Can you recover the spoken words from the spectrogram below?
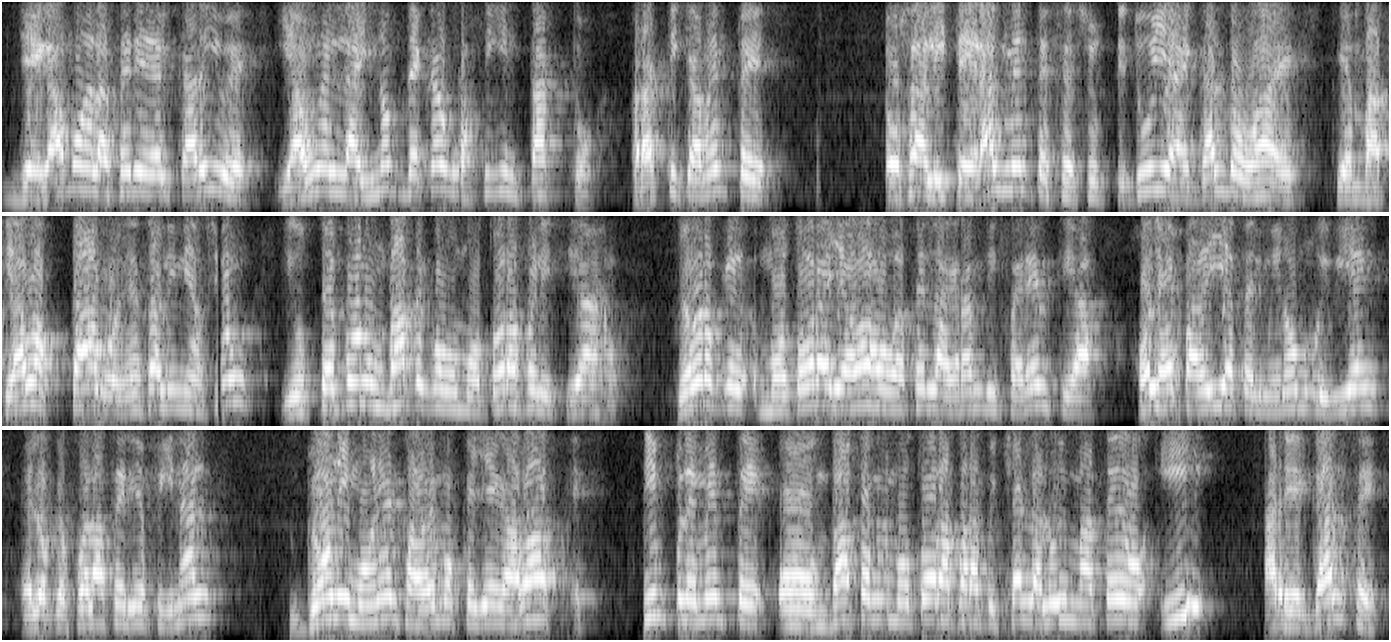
llegamos a la Serie del Caribe y aún el line-up de Cagua sigue intacto. Prácticamente, o sea, literalmente se sustituye a Edgardo Báez, quien bateaba octavo en esa alineación, y usted pone un bate como motor a Feliciano. Yo creo que motor allá abajo va a ser la gran diferencia. Jorge Padilla terminó muy bien en lo que fue la serie final. Johnny Monel sabemos que llega a base. Simplemente o basen a motora para picharle a Luis Mateo y arriesgarse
